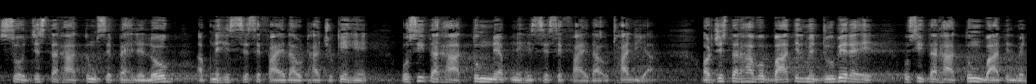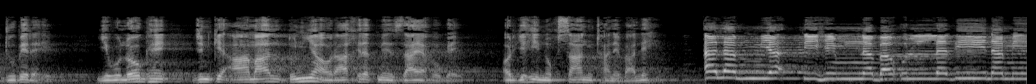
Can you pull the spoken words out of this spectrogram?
سو جس طرح تم سے پہلے لوگ اپنے حصے سے فائدہ اٹھا چکے ہیں، اسی طرح تم نے اپنے حصے سے فائدہ اٹھا لیا۔ اور جس طرح وہ باطل میں ڈوبے رہے، اسی طرح تم باطل میں ڈوبے رہے۔ یہ وہ لوگ ہیں جن کے اعمال دنیا اور آخرت میں ضائع ہو گئے اور یہی نقصان اٹھانے والے ہیں۔ ألم يأتهم نبأ الذين من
